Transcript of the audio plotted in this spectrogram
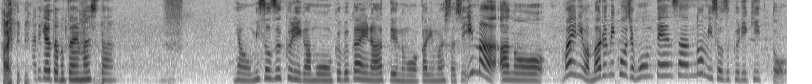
はい、ありがとうございました。いやお味噌作りがもう奥深いなっていうのも分かりましたし今あの前には丸見工事本店さんの味噌作りキット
